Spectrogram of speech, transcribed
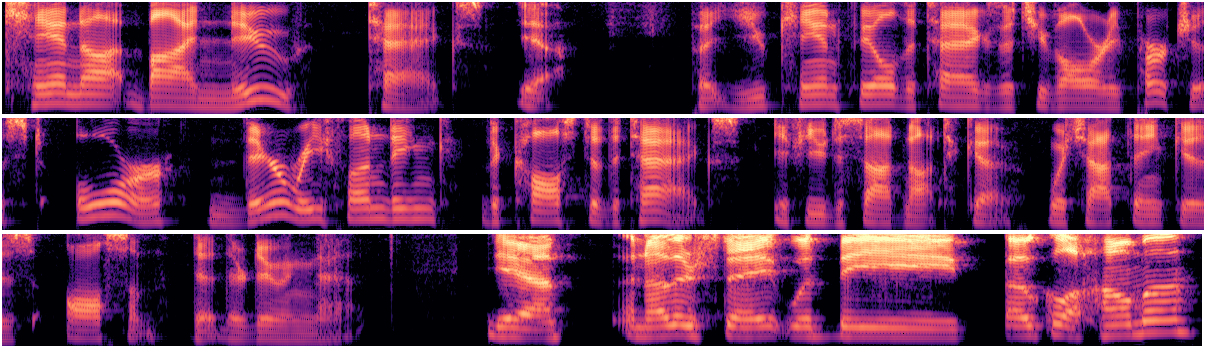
cannot buy new tags, Yeah. But you can fill the tags that you've already purchased, or they're refunding the cost of the tags if you decide not to go, which I think is awesome that they're doing that. Yeah. Another state would be Oklahoma.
